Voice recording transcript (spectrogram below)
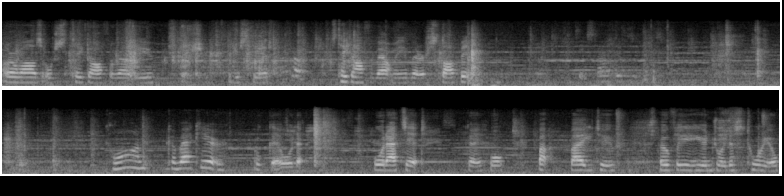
Otherwise, it'll just take off without you, which it just did. It's taking off without me. You better stop it. Come on, come back here. Okay, well that, well that's it. Okay, well bye, bye YouTube. Hopefully you enjoyed this tutorial.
